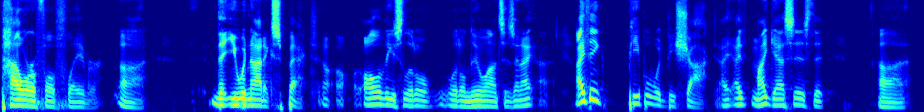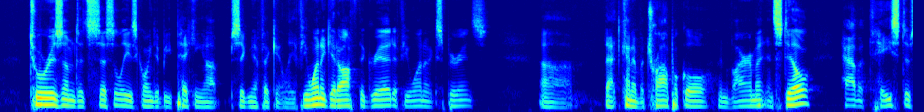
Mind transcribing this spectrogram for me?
powerful flavor uh, that you would not expect. All of these little little nuances, and I I think people would be shocked. I, I my guess is that uh, tourism to Sicily is going to be picking up significantly. If you want to get off the grid, if you want to experience uh, that kind of a tropical environment and still have a taste of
